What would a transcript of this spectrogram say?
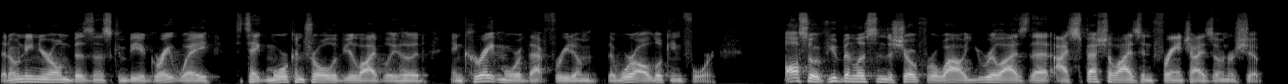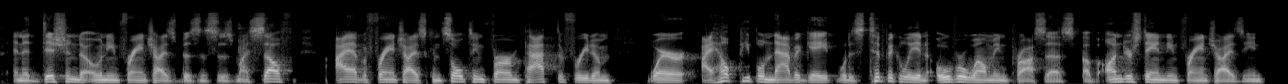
that owning your own business can be a great way to take more control of your livelihood and create more of that freedom that we're all looking for. Also, if you've been listening to the show for a while, you realize that I specialize in franchise ownership. In addition to owning franchise businesses myself, I have a franchise consulting firm, Path to Freedom, where I help people navigate what is typically an overwhelming process of understanding franchising,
